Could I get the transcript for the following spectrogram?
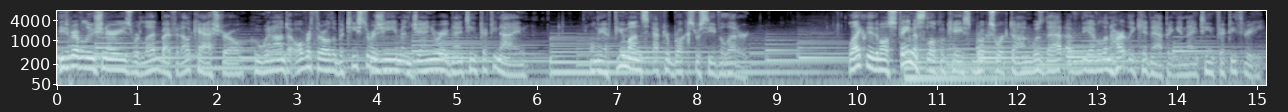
These revolutionaries were led by Fidel Castro, who went on to overthrow the Batista regime in January of 1959, only a few months after Brooks received the letter. Likely the most famous local case Brooks worked on was that of the Evelyn Hartley kidnapping in 1953.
